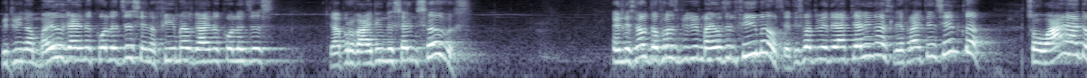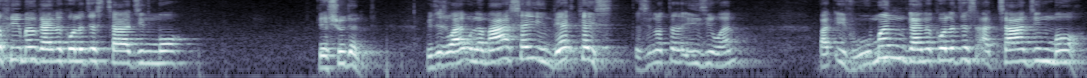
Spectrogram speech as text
between a male gynecologist and a female gynecologist. They are providing the same service. And there's no difference between males and females. That is what they are telling us, left, right, and center. So why are the female gynecologists charging more? They shouldn't. Which is why ulama say in that case, this is not an easy one, but if women gynecologists are charging more,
